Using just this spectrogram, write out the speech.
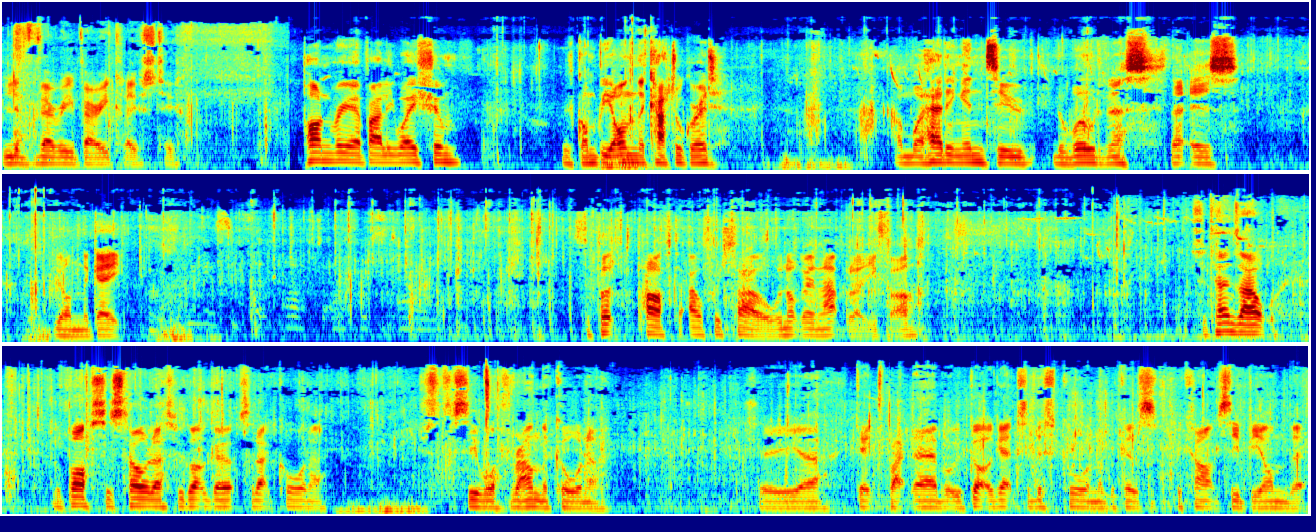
live very, very close to. Upon re-evaluation, we've gone beyond the cattle grid and we're heading into the wilderness that is beyond the gate. Footpath to Alfred Tower. We're not going that bloody far. So it turns out the boss has told us we've got to go up to that corner just to see what's around the corner. The uh, gate's back there, but we've got to get to this corner because we can't see beyond it.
